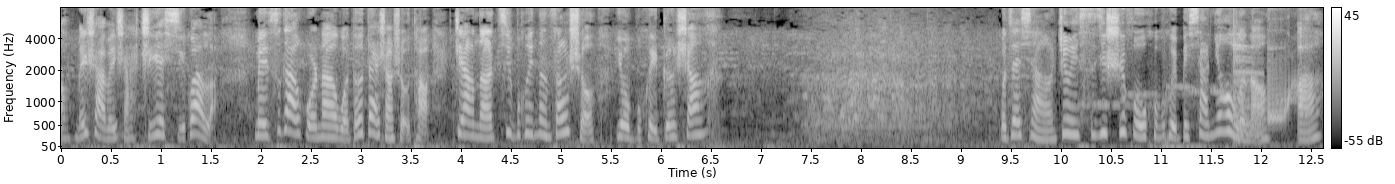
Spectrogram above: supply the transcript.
哦，没啥没啥，职业习惯了。每次干活呢，我都戴上手套，这样呢，既不会弄脏手，又不会割伤。我在想，这位司机师傅会不会被吓尿了呢？啊？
